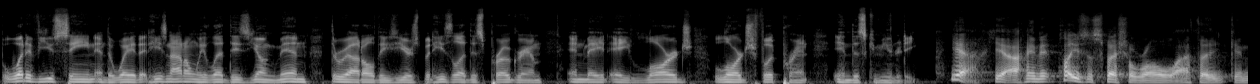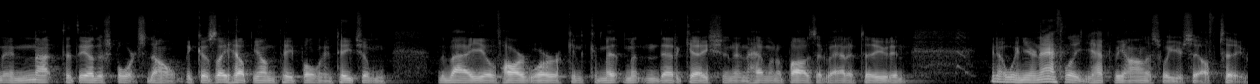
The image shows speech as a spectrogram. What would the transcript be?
But what have you seen in the way that he's not only led these young men throughout all these years, but he's led this program and made a large, large footprint in this community? Yeah, yeah, and it plays a special role, I think, and, and not that the other sports don't, because they help young people and teach them the value of hard work and commitment and dedication and having a positive attitude. And you know, when you're an athlete, you have to be honest with yourself too,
